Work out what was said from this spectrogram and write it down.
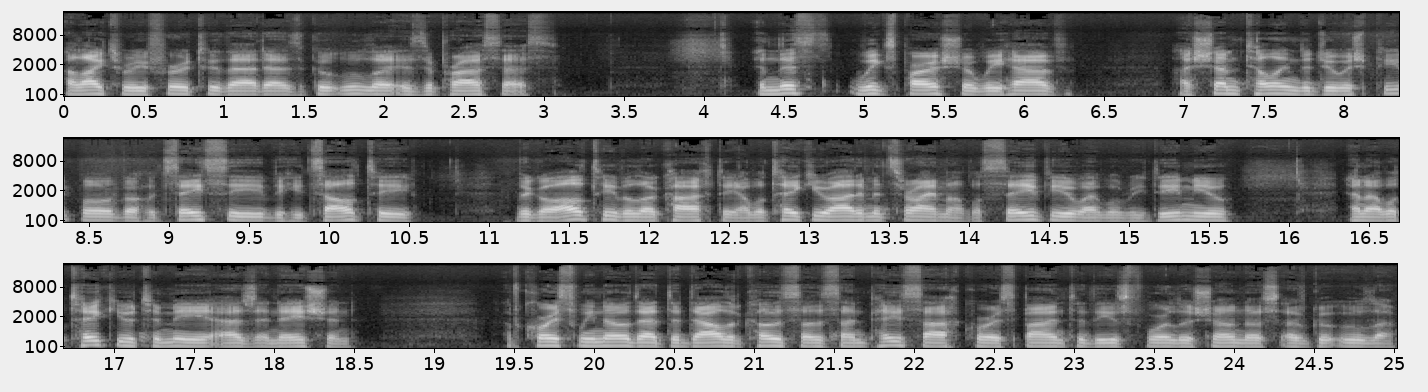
I like to refer to that as Geula is the process. In this week's Parsha, we have Hashem telling the Jewish people, V'hutzesi, v'hitzalti, v'goalti, v'lokachti, I will take you out of Mitzrayim, I will save you, I will redeem you, and I will take you to me as a nation. Of course, we know that the Daled Kosos and Pesach correspond to these four Lashonos of Geula.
